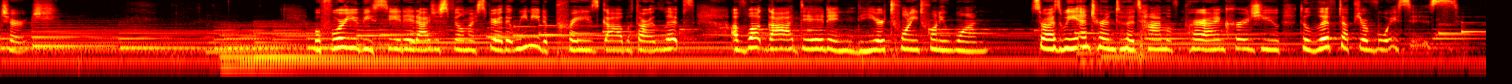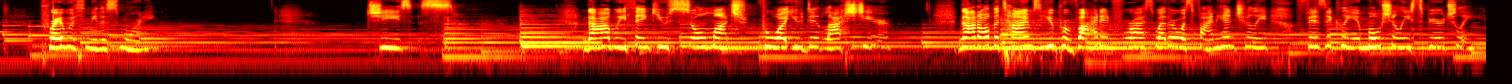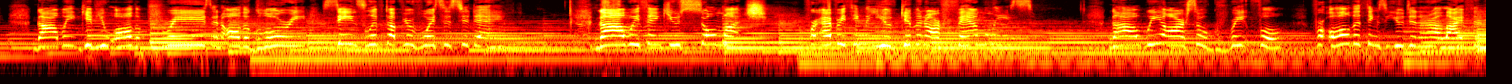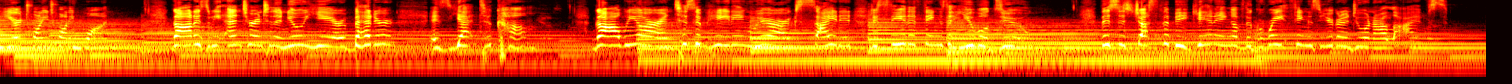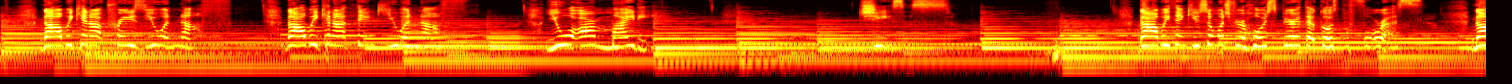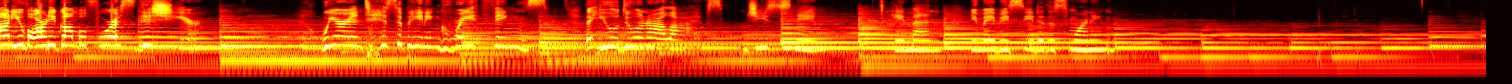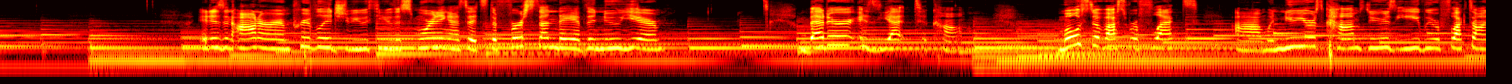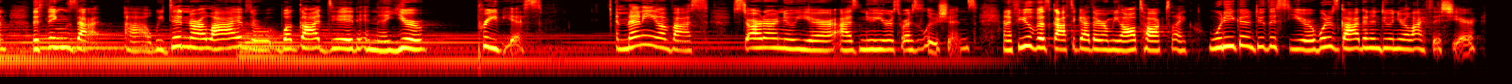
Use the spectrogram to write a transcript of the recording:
church. Before you be seated, I just feel my spirit that we need to praise God with our lips of what God did in the year 2021. So, as we enter into a time of prayer, I encourage you to lift up your voices. Pray with me this morning. Jesus. God, we thank you so much for what you did last year. God, all the times you provided for us, whether it was financially, physically, emotionally, spiritually. God, we give you all the praise and all the glory. Saints, lift up your voices today. God, we thank you so much for everything that you've given our families. God, we are so grateful for all the things that you did in our life in the year 2021. God, as we enter into the new year, better is yet to come. God, we are anticipating, we are excited to see the things that you will do. This is just the beginning of the great things that you're going to do in our lives. God, we cannot praise you enough. God, we cannot thank you enough. You are mighty. Jesus. God, we thank you so much for your Holy Spirit that goes before us. God, you've already gone before us this year. We are anticipating great things that you will do in our lives. In Jesus' name, amen. You may be seated this morning. It is an honor and privilege to be with you this morning as it's the first Sunday of the new year. Better is yet to come. Most of us reflect uh, when New Year's comes, New Year's Eve, we reflect on the things that uh, we did in our lives or what God did in the year previous. And many of us start our new year as New Year's resolutions. And a few of us got together and we all talked, like, what are you going to do this year? What is God going to do in your life this year?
